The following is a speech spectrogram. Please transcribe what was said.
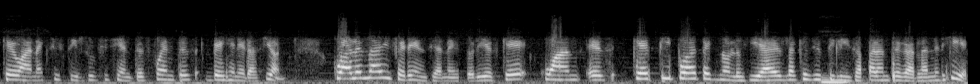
que van a existir suficientes fuentes de generación. ¿Cuál es la diferencia, Néstor? Y es que cuán, es qué tipo de tecnología es la que se utiliza para entregar la energía.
